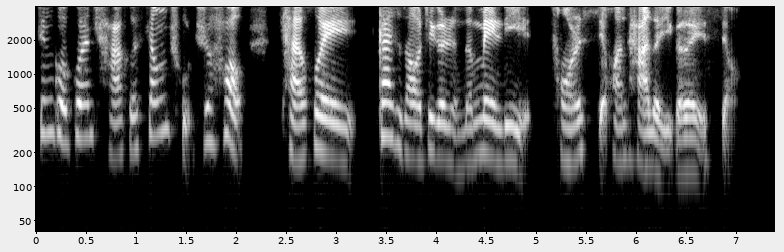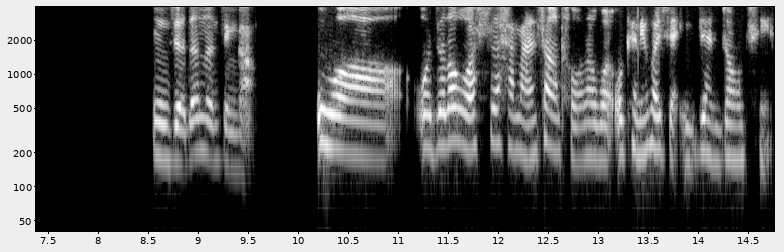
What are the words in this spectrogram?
经过观察和相处之后才会。Get 到这个人的魅力，从而喜欢他的一个类型，你觉得呢，金刚？我我觉得我是还蛮上头的，我我肯定会选一见钟情。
